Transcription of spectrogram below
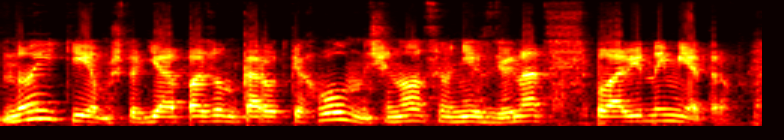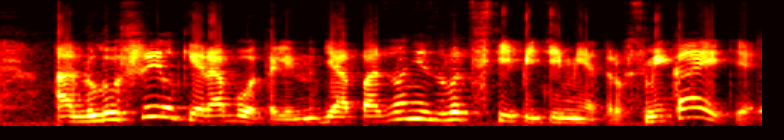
но и тем, что диапазон коротких волн начинался у них с 12,5 метров, а глушилки работали на диапазоне с 25 метров. Смекаете?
